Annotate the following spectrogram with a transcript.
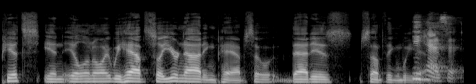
pits in Illinois? We have. So you're nodding, Pam. So that is something we. He have. has it.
